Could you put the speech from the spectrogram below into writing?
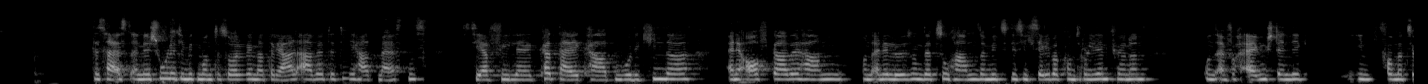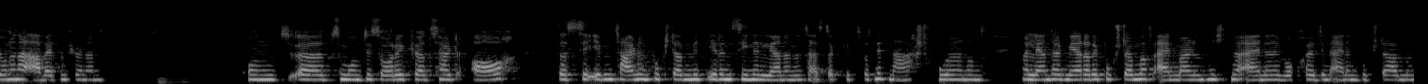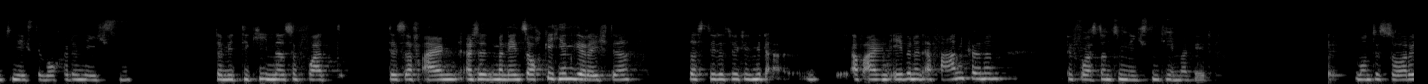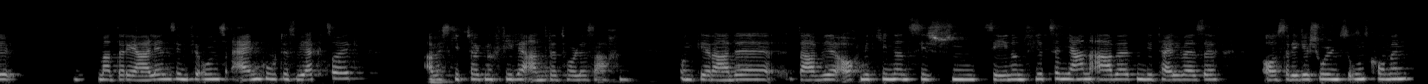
Das heißt, eine Schule, die mit Montessori-Material arbeitet, die hat meistens sehr viele Karteikarten, wo die Kinder eine Aufgabe haben und eine Lösung dazu haben, damit sie sich selber kontrollieren können und einfach eigenständig Informationen erarbeiten können. Und äh, zu Montessori gehört es halt auch, dass sie eben Zahlen und Buchstaben mit ihren Sinnen lernen. Das heißt, da gibt es was mit Nachspuren und man lernt halt mehrere Buchstaben auf einmal und nicht nur eine Woche den einen Buchstaben und die nächste Woche den nächsten. Damit die Kinder sofort das auf allen, also man nennt es auch gehirngerecht, ja, dass die das wirklich mit auf allen Ebenen erfahren können, bevor es dann zum nächsten Thema geht. Montessori-Materialien sind für uns ein gutes Werkzeug, aber es gibt halt noch viele andere tolle Sachen. Und gerade da wir auch mit Kindern zwischen 10 und 14 Jahren arbeiten, die teilweise aus Regelschulen zu uns kommen,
